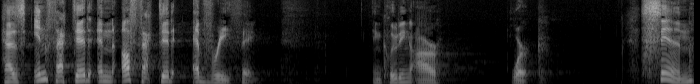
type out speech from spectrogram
has infected and affected everything, including our work. Sin,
